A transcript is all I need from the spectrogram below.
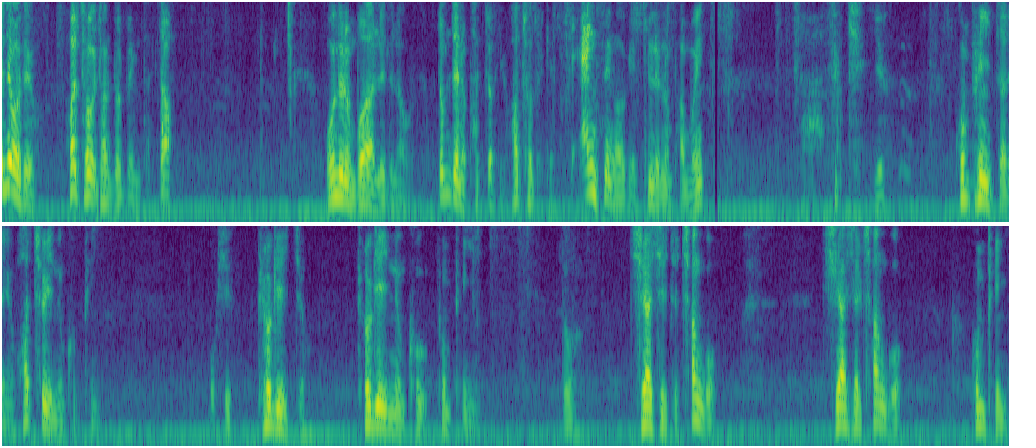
안녕하세요. 화초 장돌배입니다. 자, 오늘은 뭐 알려드리려고 했어요? 좀 전에 봤죠? 이 화초들 이렇게 쌩쌩하게 기르는 방법이. 자, 스키, 이 곰팡이 있잖아요. 화초에 있는 곰팡이. 혹시 벽에 있죠? 벽에 있는 고- 곰팡이. 또 지하실 있죠? 창고. 지하실 창고. 그 곰팡이.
